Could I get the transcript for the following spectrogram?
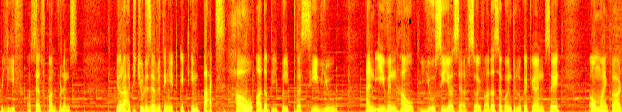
belief or self confidence your attitude is everything. It, it impacts how other people perceive you and even how you see yourself. So if others are going to look at you and say oh my god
